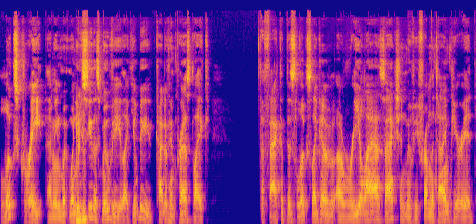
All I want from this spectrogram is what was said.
looks great. I mean, w- when you mm-hmm. see this movie, like you'll be kind of impressed. Like, the fact that this looks like a, a real ass action movie from the time period.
